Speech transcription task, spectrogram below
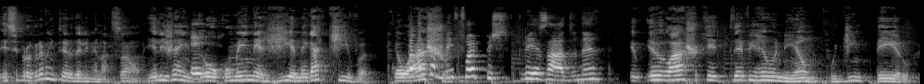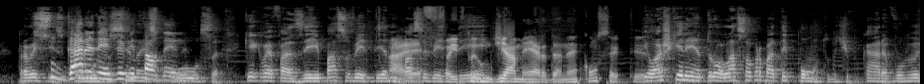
esse programa inteiro da eliminação, ele já entrou é. com uma energia negativa. Eu Mas acho. também foi pesado, né? Eu, eu acho que teve reunião o dia inteiro pra ver se Sugar a energia vital dele. O que, que vai fazer? Passa o VT, não ah, passa é, o VT. Foi, foi, um dia merda, né? Com certeza. Eu acho que ele entrou lá só pra bater ponto. Do tipo, cara, eu vou,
